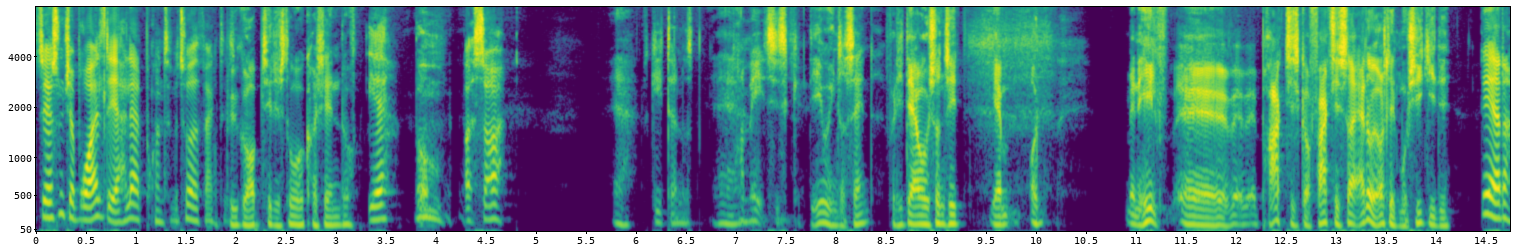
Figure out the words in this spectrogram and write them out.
så jeg synes, jeg bruger alt det, jeg har lært på konservatoriet faktisk. Bygge op til det store crescendo. Ja, bum. Og så Ja. skete der noget Ja. dramatisk. Det er jo interessant, fordi der er jo sådan set... Jamen, og, men helt øh, praktisk og faktisk, så er der jo også lidt musik i det. Det er der.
